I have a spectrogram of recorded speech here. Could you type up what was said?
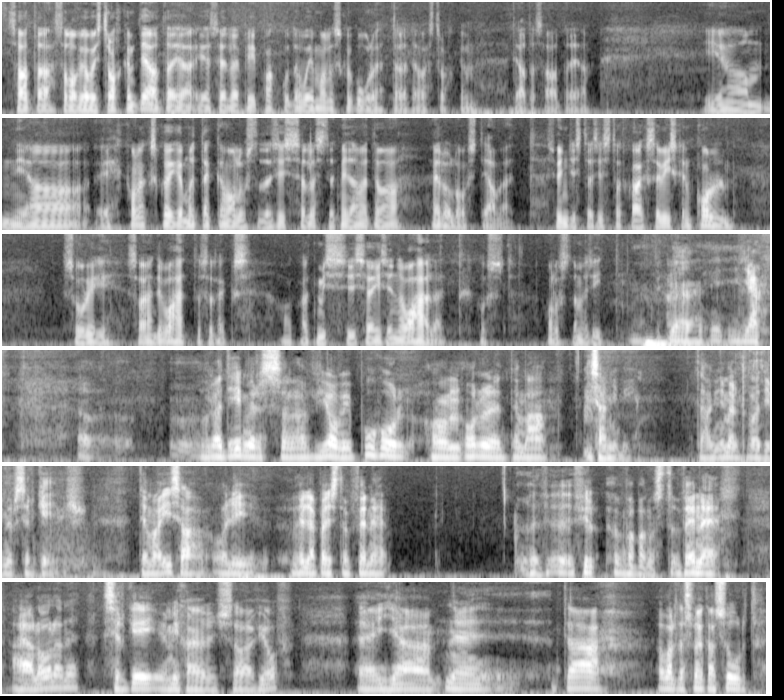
saada Solovjovist rohkem teada ja, ja seeläbi pakkuda võimalus ka kuulajatele temast rohkem teada saada ja ja, ja ehk oleks kõige mõttekam alustada siis sellest, et mida me tema eluloost teame, et sündis ta siis tuhat kaheksasada viiskümmend kolm, suri sajandi vahetusel, eks, aga et mis siis jäi sinna vahele, et kust, alustame siit. jah. Vladimir Solovjovi puhul on oluline tema isa nimi. ta on nimelt Vladimir Sergejevitš. tema isa oli väljapaistev vene fil-, vabandust, vene ajaloolane Sergei Mihhailovitš Solovjov ja ta avaldas väga suurt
